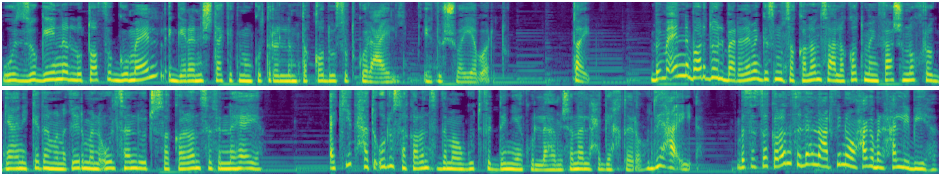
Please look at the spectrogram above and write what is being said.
والزوجين اللطاف الجمال الجيران اشتكت من كتر الانتقاد وصوتكم العالي. اهدوا شوية برضه. طيب بما إن برضو البرنامج اسمه سكالانس علاقات ما ينفعش نخرج يعني كده من غير ما نقول ساندوتش سكالانس في النهاية. أكيد هتقولوا سكالانس ده موجود في الدنيا كلها مش أنا اللي حاجة اخترعه دي حقيقة. بس السكالانس اللي إحنا عارفينه هو حاجة بنحلي بيها.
